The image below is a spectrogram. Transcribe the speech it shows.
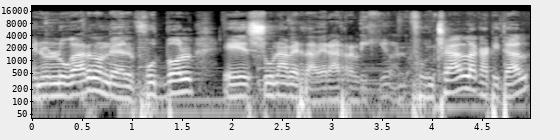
en un lugar donde el fútbol es una verdadera religión. Funchal, la capital,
